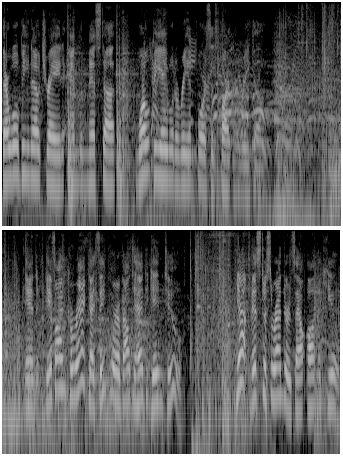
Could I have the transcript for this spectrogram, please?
there will be no trade, and the Mista won't be able to reinforce his partner, Rico. And if I'm correct, I think we're about to head to game two. Yeah, Mista Surrender is out on the cube.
